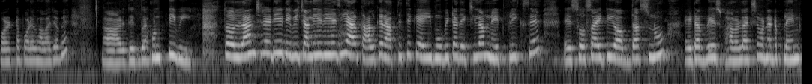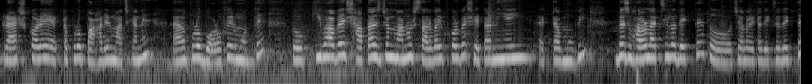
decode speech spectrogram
পরেরটা পরে ভাবা যাবে। আর দেখব এখন টিভি তো লাঞ্চ রেডি টিভি চালিয়ে দিয়েছি। আর কালকে রাত্রি থেকে এই মুভিটা দেখছিলাম নেটফ্লিক্সে সোসাইটি অফ দ্য স্নো এটা বেশ ভালো লাগছে মানে একটা প্লেন ক্র্যাশ করে একটা পুরো পাহাড়ের মাঝখানে পুরো বরফের মধ্যে তো কীভাবে সাতাশ জন মানুষ সারভাইভ করবে সেটা নিয়েই একটা মুভি বেশ ভালো লাগছিল দেখতে তো চলো এটা দেখতে দেখতে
